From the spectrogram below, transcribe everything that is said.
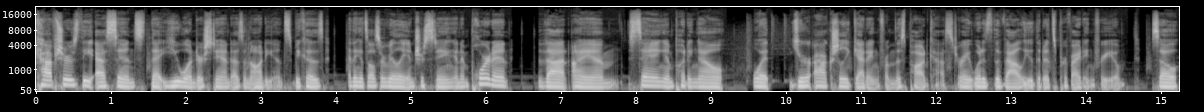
captures the essence that you understand as an audience because I think it's also really interesting and important that I am saying and putting out what you're actually getting from this podcast, right? What is the value that it's providing for you? So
